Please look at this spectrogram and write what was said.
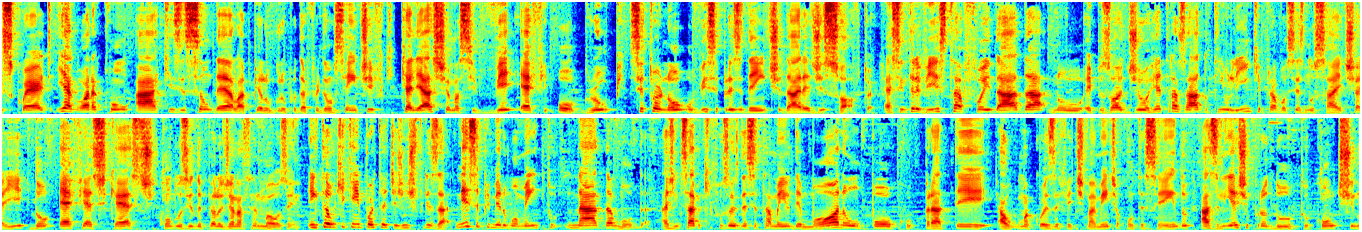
Squared, e agora com a aquisição dela pelo grupo da Freedom Scientific, que aliás chama-se VFO Group, se tornou o vice-presidente da área de software. Essa entrevista foi dada no episódio retrasado, tem o link para vocês no site aí do FSCast, conduzido pelo Jonathan Mosen. Então o que é importante a gente frisar? Nesse primeiro momento, nada muda. A gente sabe que fusões desse tamanho demoram um pouco para ter alguma coisa efetivamente acontecendo. As linhas de produto continuam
